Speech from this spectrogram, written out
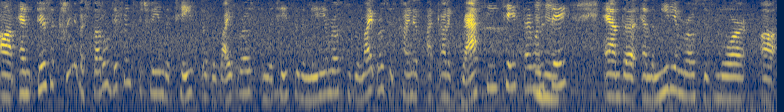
Um, and there's a kind of a subtle difference between the taste of the light roast and the taste of the medium roast because the light roast is kind of uh, got a grassy taste, I want to say, and the and the medium roast is more. Uh,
